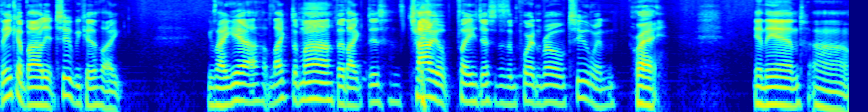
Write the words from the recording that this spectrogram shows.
think about it too because like you're like, yeah, I like the mom, but like this child plays just as important role too, and right. And then uh,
